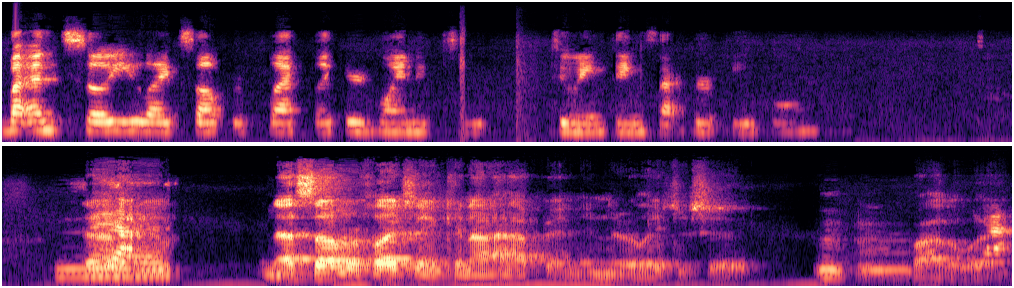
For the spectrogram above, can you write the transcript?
But until you like self reflect, like you're going to keep doing things that hurt people. That, Yeah. that self reflection cannot happen in the relationship, Mm-mm. by the way. Yeah.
